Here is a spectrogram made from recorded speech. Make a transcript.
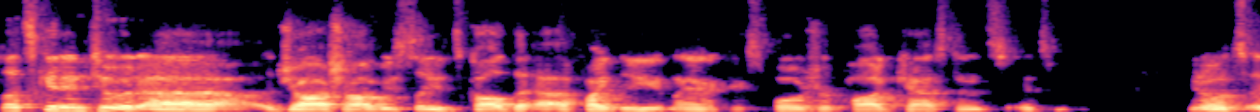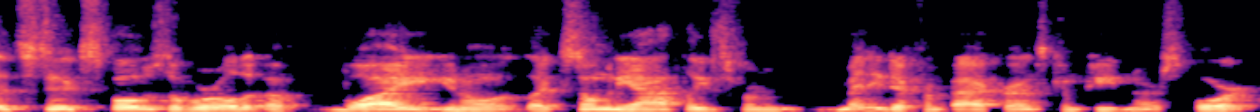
let's get into it, uh, Josh. Obviously, it's called the uh, Fight the Atlantic Exposure Podcast, and it's it's you know it's it's to expose the world of why you know like so many athletes from many different backgrounds compete in our sport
